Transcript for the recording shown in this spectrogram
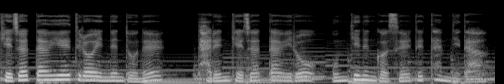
계좌 따위에 들어있는 돈을 다른 계좌 따위로 옮기는 것을 뜻합니다.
